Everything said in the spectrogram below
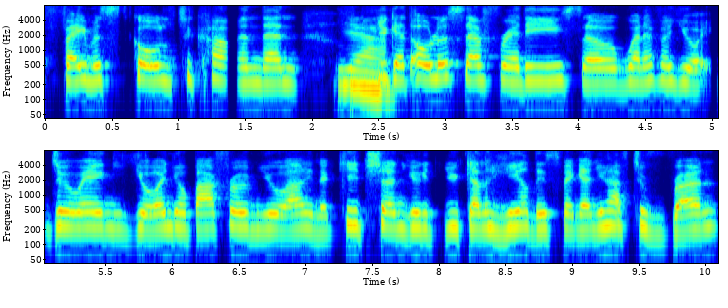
famous goal to come and then yeah. you get all the stuff ready. So whatever you're doing you're in your bathroom you are in the kitchen you you can hear this thing and you have to run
